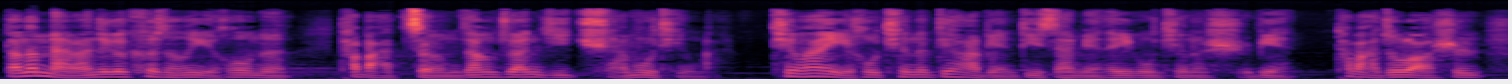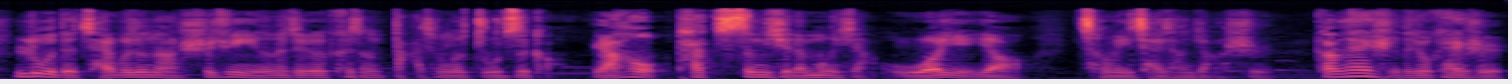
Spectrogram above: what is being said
当她买完这个课程以后呢，她把整张专辑全部听完。听完以后，听了第二遍、第三遍，她一共听了十遍。她把周老师录的财富增长实训营的这个课程打成了逐字稿。然后她升起了梦想，我也要成为财商讲师。刚开始她就开始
